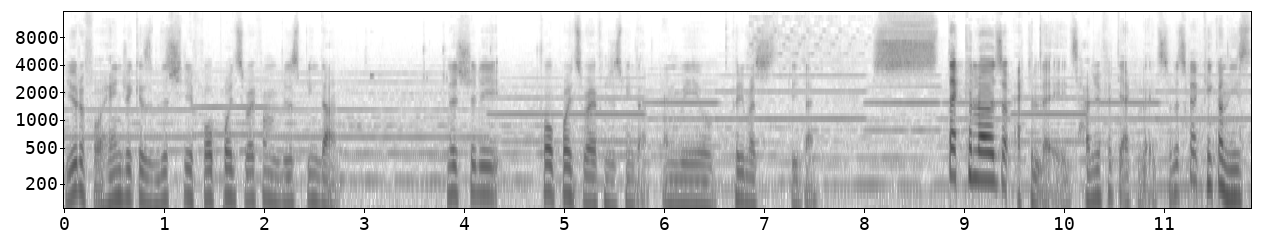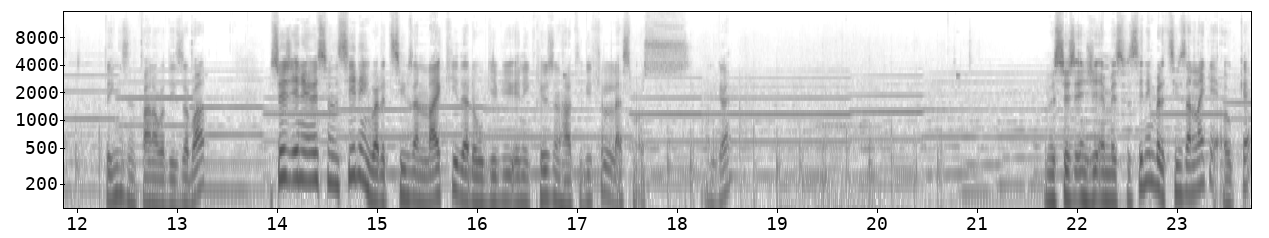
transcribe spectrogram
Beautiful. Hendrik is literally four points away from just being done. Literally four points away from just being done, and we will pretty much be done. Stack loads of accolades, 150 accolades. So let's go click on these things and find out what these are about. It says any from the ceiling, but it seems unlikely that it will give you any clues on how to defeat Lasmos. Okay. Mysterious energy MS for ceiling, but it seems unlikely. Okay.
